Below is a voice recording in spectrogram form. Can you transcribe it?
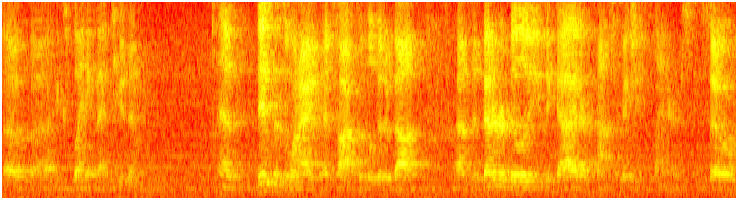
of uh, explaining that to them. Uh, this is when I, I, talked a little bit about uh, the better ability to guide our conservation planners. And so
